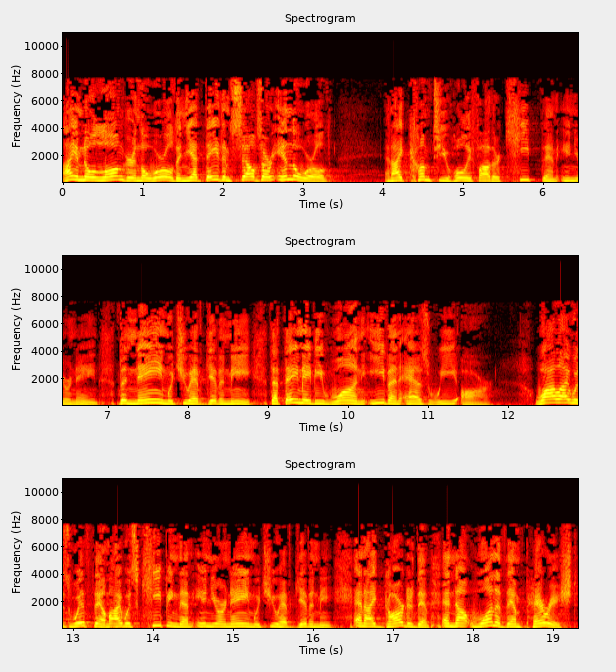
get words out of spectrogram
I am no longer in the world, and yet they themselves are in the world, and I come to you, Holy Father, keep them in your name, the name which you have given me, that they may be one even as we are. While I was with them, I was keeping them in your name which you have given me, and I guarded them, and not one of them perished,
